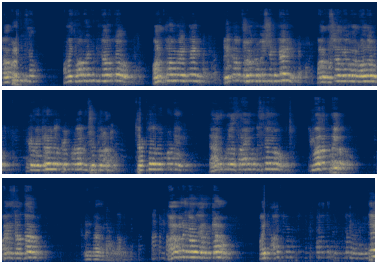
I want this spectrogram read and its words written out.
తప్పనిసరిగా మన కాపాడు కాలంలో భరతరామ గారు కానీ లేదా కమిషన్ కానీ మరి హుషారు గారు మన వాళ్ళు ఇక్కడ విగ్రహంలో పెట్టుకోవాలని చెప్తున్నాను. చక్కగా పెట్టుకోండి. దానికి కూడా సహాయం అందిస్తాను. ఇవాళ మరి సర్దార్ ఆవరణ గౌడ్ గారు కూడా మరి అంటే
